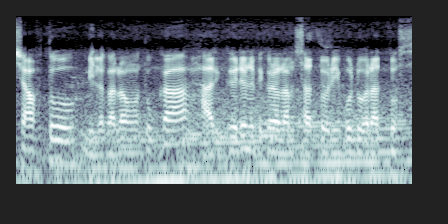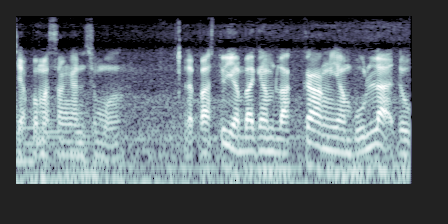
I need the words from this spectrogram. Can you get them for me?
Shaft tu bila kalau orang tukar Harga dia lebih kurang dalam 1200 siap pemasangan semua. Lepas tu yang bahagian belakang yang bulat tu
